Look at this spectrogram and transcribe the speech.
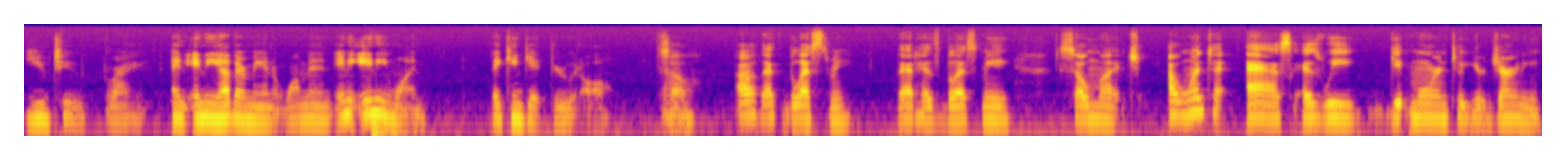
you too. Right. and any other man or woman, any anyone, they can get through it all. So, oh, oh that's blessed me. That has blessed me so much. I want to ask as we get more into your journey,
